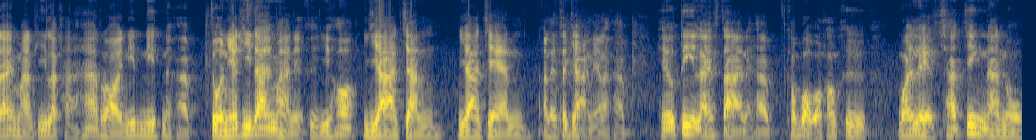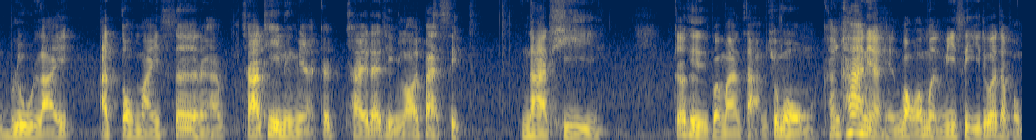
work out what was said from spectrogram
ได้มาที่ราคา 500 นิดๆนะครับ ตัวนี้ที่ได้มาเนี่ยคือยี่ห้อยาจัน ยาแจน อะไรสักอย่างเนี่ยแหละครับ Healthy Lifestyle นะครับเขาบอกว่าเขาคือ Wireless Charging Nano Blue Light Atomizer นะครับ ชาร์จทีหนึ่งเนี่ยก็ใช้ได้ถึง 180 นาที ก็คือประมาณ 3 ชั่วโมง ข้างๆเนี่ยเห็นบอกว่าเหมือนมีสีด้วยแต่ผม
